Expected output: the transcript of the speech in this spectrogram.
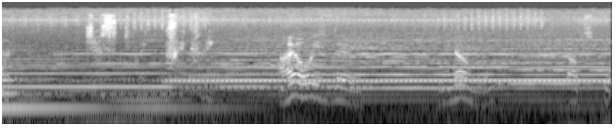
How should I? Just like trickery. I always do. You know, Godspeed.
